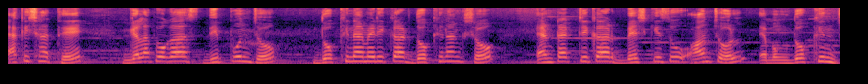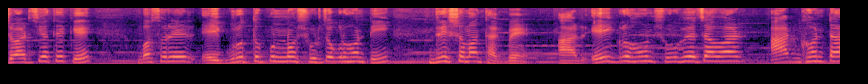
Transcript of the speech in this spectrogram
একই সাথে গ্যালাপোগাস দ্বীপপুঞ্জ, দক্ষিণ আমেরিকার দক্ষিণাংশ, অ্যান্টার্কটিকার বেশ কিছু অঞ্চল এবং দক্ষিণ জর্জিয়া থেকে বছরের এই গুরুত্বপূর্ণ সূর্যগ্রহণটি দৃশ্যমান থাকবে। আর এই গ্রহণ শুরু হয়ে যাওয়ার আট ঘণ্টা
